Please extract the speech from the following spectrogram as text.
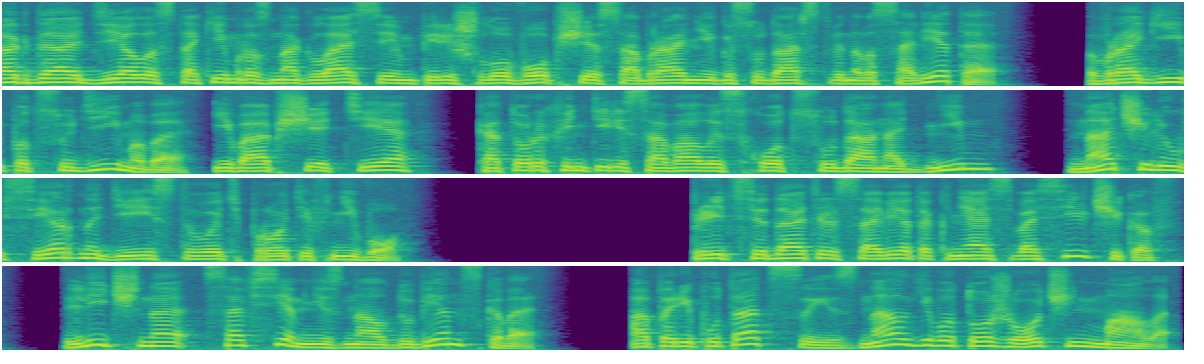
Когда дело с таким разногласием перешло в общее собрание Государственного совета – враги подсудимого и вообще те, которых интересовал исход суда над ним, начали усердно действовать против него. Председатель совета князь Васильчиков лично совсем не знал Дубенского, а по репутации знал его тоже очень мало.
